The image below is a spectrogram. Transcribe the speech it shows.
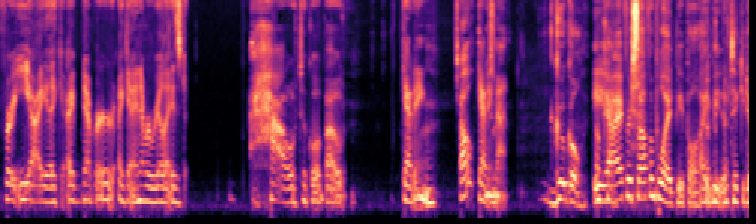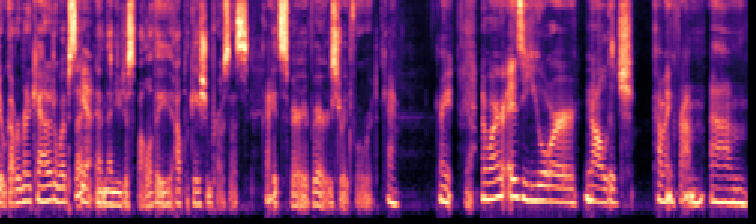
For EI, like I've never again, I never realized how to go about getting Oh, getting that. Google EI for self-employed people. I mean, it'll take you to a Government of Canada website, Yeah. and then you just follow the application process. Okay. It's very, very straightforward. Okay, great. Yeah. And where is your knowledge coming from? Um,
